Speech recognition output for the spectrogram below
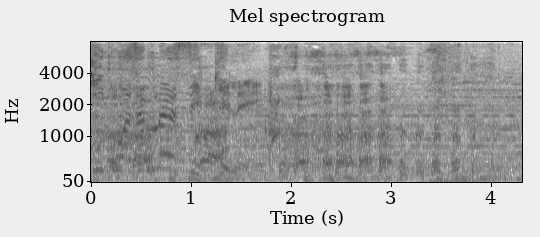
It was a mercy killing.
